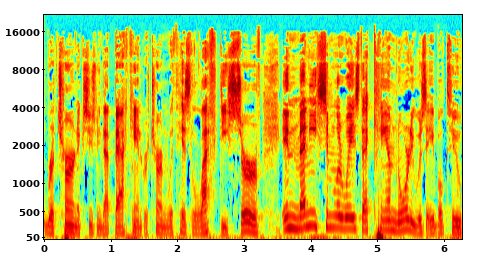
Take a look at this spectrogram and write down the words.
return, excuse me, that backhand return with his lefty serve in many similar ways that Cam Norrie was able to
